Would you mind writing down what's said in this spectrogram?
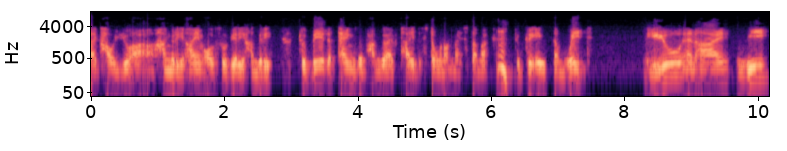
like how you are hungry, I am also very hungry. To bear the pangs of hunger, I've tied a stone on my stomach hmm. to create some weight. You and I, we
